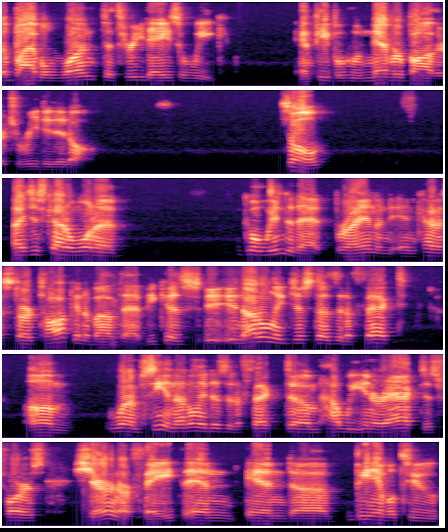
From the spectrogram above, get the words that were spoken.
the Bible one to three days a week and people who never bother to read it at all. So, I just kind of want to go into that, Brian, and, and kind of start talking about that because it, it not only just does it affect um, what I'm seeing, not only does it affect um, how we interact as far as sharing our faith and and uh, being able to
